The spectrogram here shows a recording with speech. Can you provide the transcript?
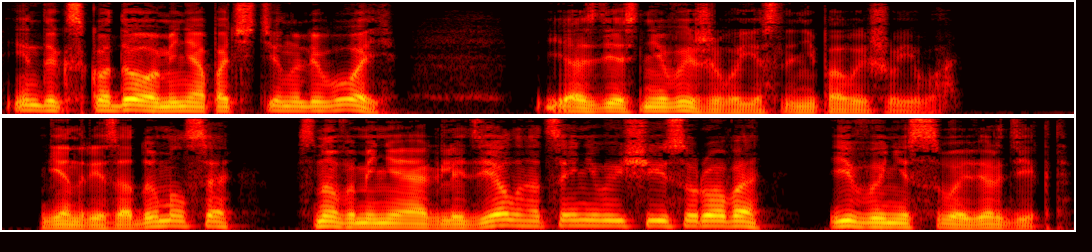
индекс Кодо у меня почти нулевой, я здесь не выживу, если не повышу его. Генри задумался, снова меня оглядел, оценивающий и сурово, и вынес свой вердикт.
